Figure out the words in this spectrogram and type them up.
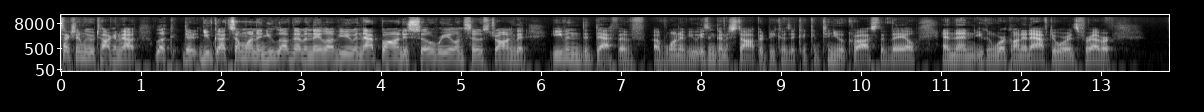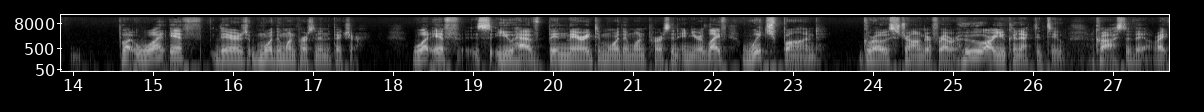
section, we were talking about look, you've got someone and you love them and they love you, and that bond is so real and so strong that even the death of, of one of you isn't going to stop it because it can continue across the veil and then you can work on it afterwards forever. But what if there's more than one person in the picture? What if you have been married to more than one person in your life? Which bond grows stronger forever? Who are you connected to across the veil, right?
